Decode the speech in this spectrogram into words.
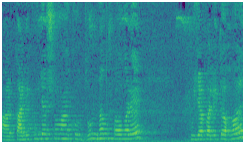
আর কালী পূজার সময় খুব ধুমধাম সহকারে পূজা পালিত হয়।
